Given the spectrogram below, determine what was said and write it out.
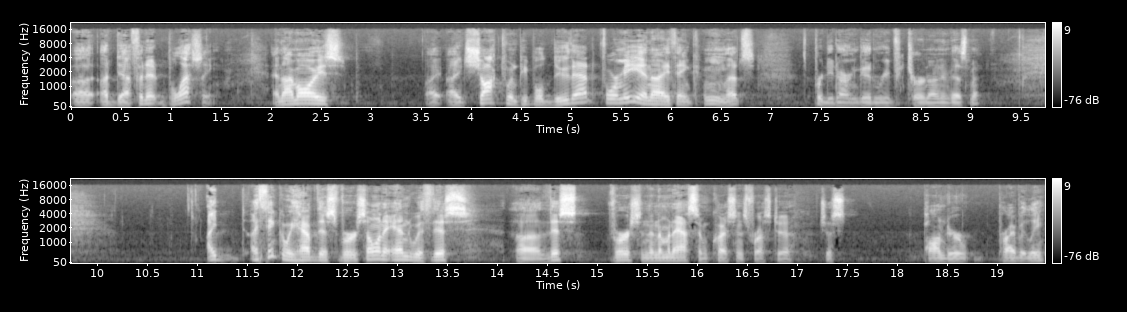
a, a definite blessing. And I'm always I, I'm shocked when people do that for me, and I think, hmm, that's, that's pretty darn good return on investment. I, I think we have this verse. I want to end with this, uh, this verse, and then I'm going to ask some questions for us to just ponder privately.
